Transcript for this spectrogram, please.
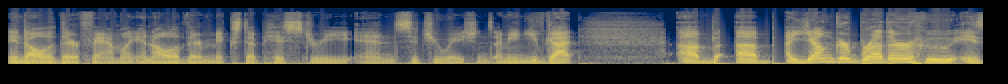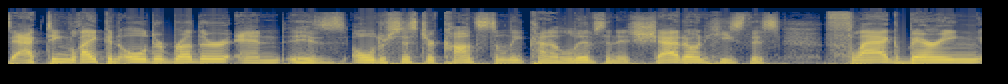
and all of their family and all of their mixed up history and situations. I mean, you've got a, younger brother who is acting like an older brother, and his older sister constantly kind of lives in his shadow. And he's this flag bearing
